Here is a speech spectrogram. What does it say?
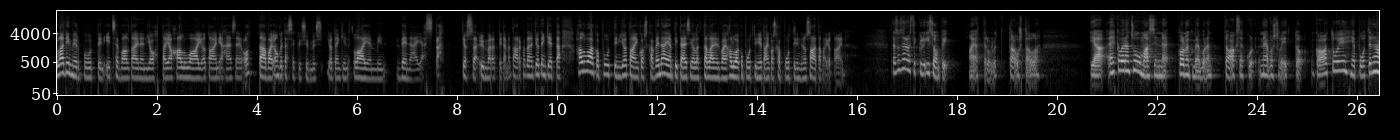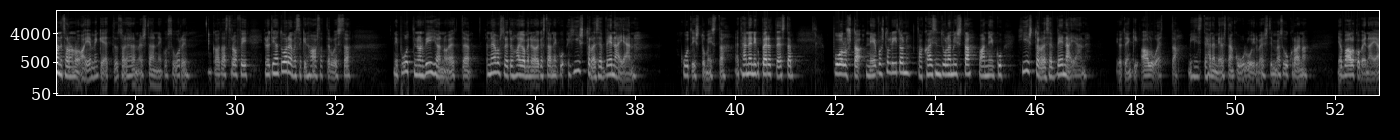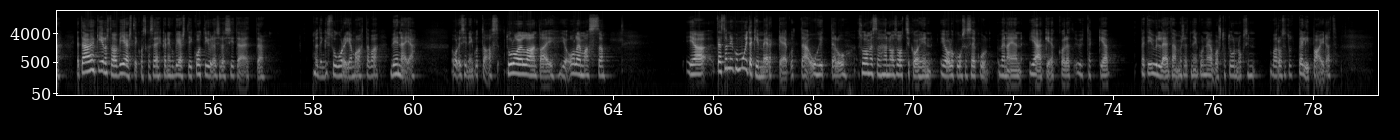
Vladimir Putin, itsevaltainen johtaja, haluaa jotain ja hän se ottaa, vai onko tässä kysymys jotenkin laajemmin Venäjästä? jos sä ymmärrät, mitä mä tarkoitan. Että jotenkin, että haluaako Putin jotain, koska Venäjän pitäisi olla tällainen, vai haluaako Putin jotain, koska Putinin on saatava jotain? Tässä on selvästi kyllä isompi ajattelu nyt taustalla. Ja ehkä voidaan zoomaa sinne 30 vuoden taakse, kun Neuvostoliitto kaatui, ja Putin on nyt sanonut aiemminkin, että se oli hänen mielestään niin kuin suuri katastrofi. Ja nyt ihan tuoreimmissakin haastatteluissa niin Putin on vihjannut, että Neuvostoliiton hajoaminen on oikeastaan niin kuin historiallisen Venäjän kutistumista. Että hän ei niin kuin periaatteessa puolusta Neuvostoliiton takaisin tulemista, vaan niin kuin historiallisen Venäjän jotenkin aluetta, mihin sitten hänen mielestään kuuluu ilmeisesti myös Ukraina ja Valko-Venäjä. Ja tämä on ihan kiinnostava viesti, koska se ehkä niin kuin viestii kotiyleisölle sitä, että jotenkin suuri ja mahtava Venäjä olisi niin kuin taas tuloillaan tai jo olemassa. Ja tässä on niin kuin muitakin merkkejä kuin tämä uhittelu. Suomessahan nousi otsikoihin joulukuussa se, kun Venäjän jääkiekkoilijat yhtäkkiä veti ylleen tämmöiset niin kuin neuvostotunnuksin varustetut pelipaidat.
